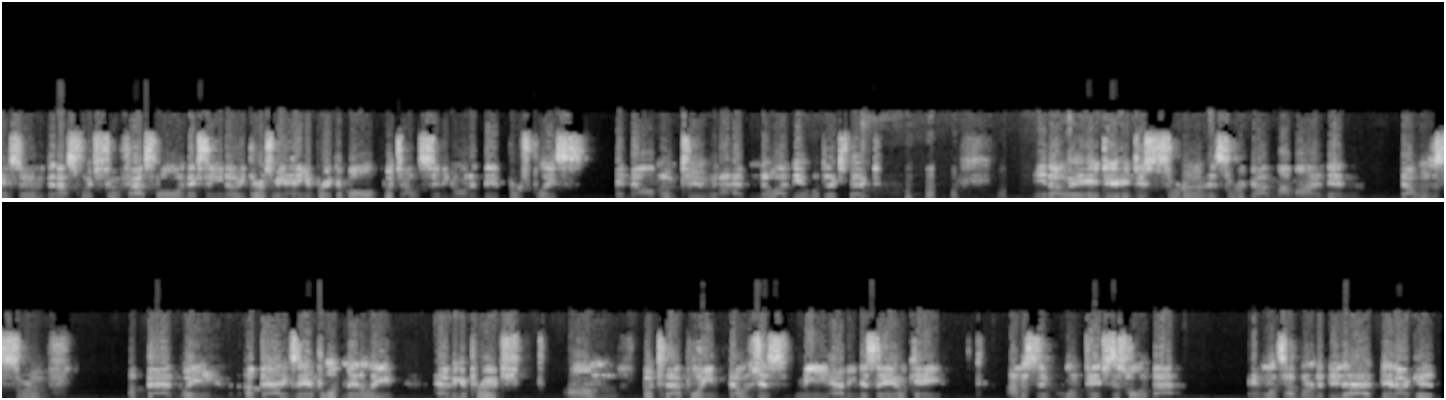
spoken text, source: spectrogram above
and so then I switched to a fastball, and next thing you know, he throws me a hanging breaking ball, which I was sitting on in the first place, and now I'm 0-2, and I have no idea what to expect. you know, it, it, it just sort of it sort of got in my mind, and that was sort of a bad way, a bad example of mentally having approach um, but to that point, that was just me having to say, okay, I'm gonna sit one pitch this whole at bat. And once I learned to do that, then I could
